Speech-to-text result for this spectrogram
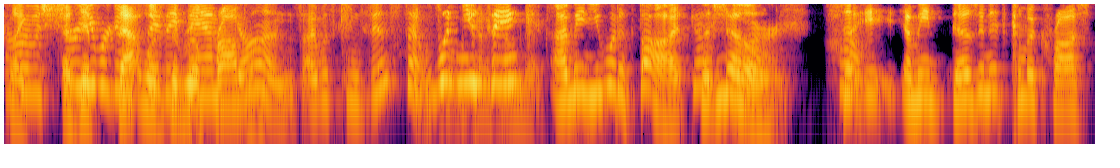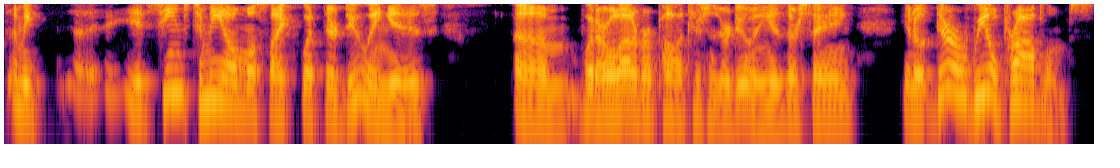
Oh, I was sure as you were going to say was they the real banned problem. guns. I was convinced that was Wouldn't was you think? I mean, you would have thought, Gosh but no. darn. So, it, I mean, doesn't it come across? I mean, uh, it seems to me almost like what they're doing is um, what a lot of our politicians are doing is they're saying, you know, there are real problems,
